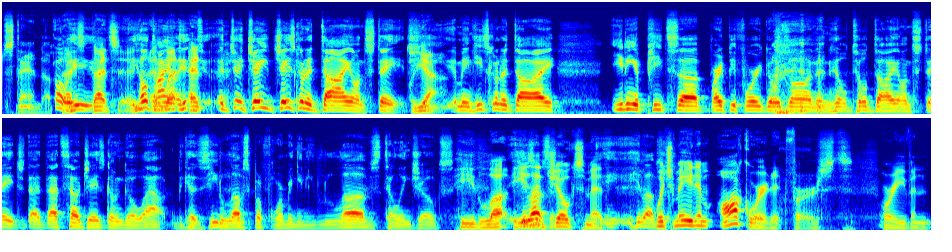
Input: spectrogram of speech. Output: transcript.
stand-up. Oh, that's, he, that's he'll die. and- and- Jay, Jay- Jay's going to die on stage. Yeah. He- I mean, he's going to die eating a pizza right before he goes on, and he'll he'll die on stage. That that's how Jay's going to go out because he loves performing and he loves telling jokes. He lo- He he's loves a joke smith, He- he loves which made him awkward at first, or even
